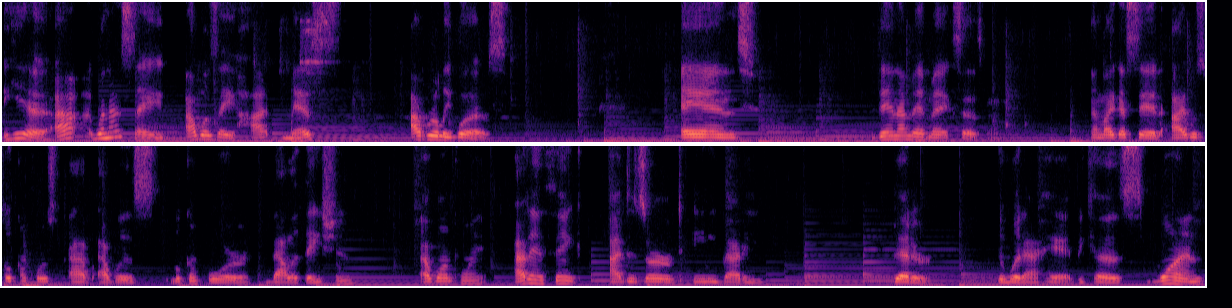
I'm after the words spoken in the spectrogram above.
yeah, I when I say I was a hot mess, I really was. And then I met my ex-husband. And like I said, I was looking for I, I was looking for validation at one point. I didn't think I deserved anybody better than what I had because one,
